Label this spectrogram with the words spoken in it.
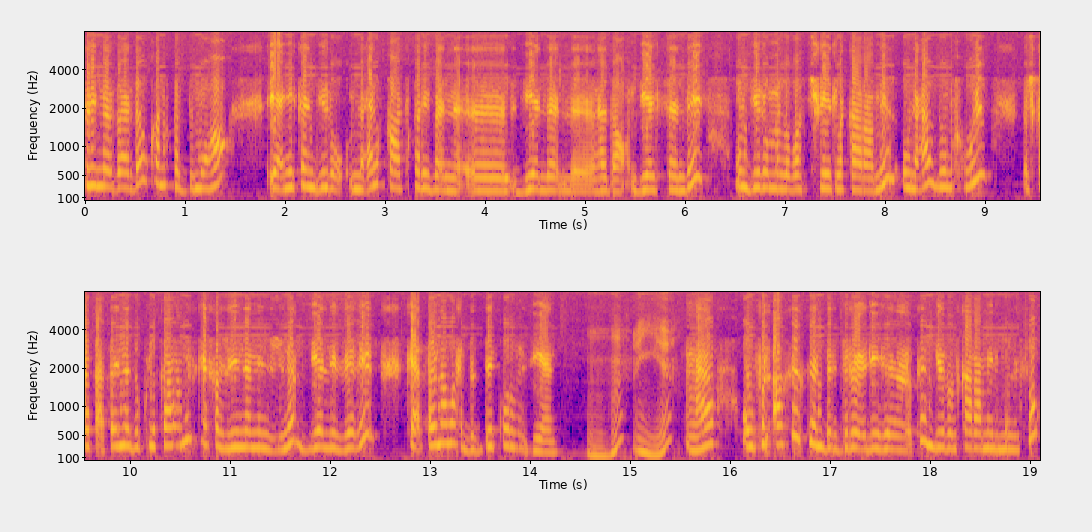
كريمة باردة وكنقدموها. يعني كنديروا معلقة تقريبا آه، ديال ال- هذا ديال ال sundae ونديروا من الوسط شوية الكراميل ونعاودوا نخويو باش كتعطينا دوك الكراميل كيخرج لنا من الجناب ديال les verrines كيعطينا واحد الديكور مزيان. مهم. إيه. ها؟ وفي الأخير كندردروا عليه كنديروا الكراميل من الفوق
